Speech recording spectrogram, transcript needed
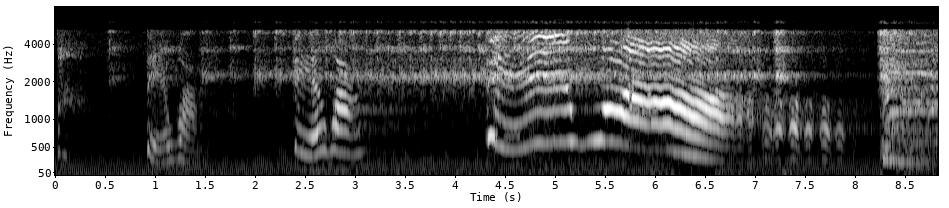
啊，大王，大王，大王。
